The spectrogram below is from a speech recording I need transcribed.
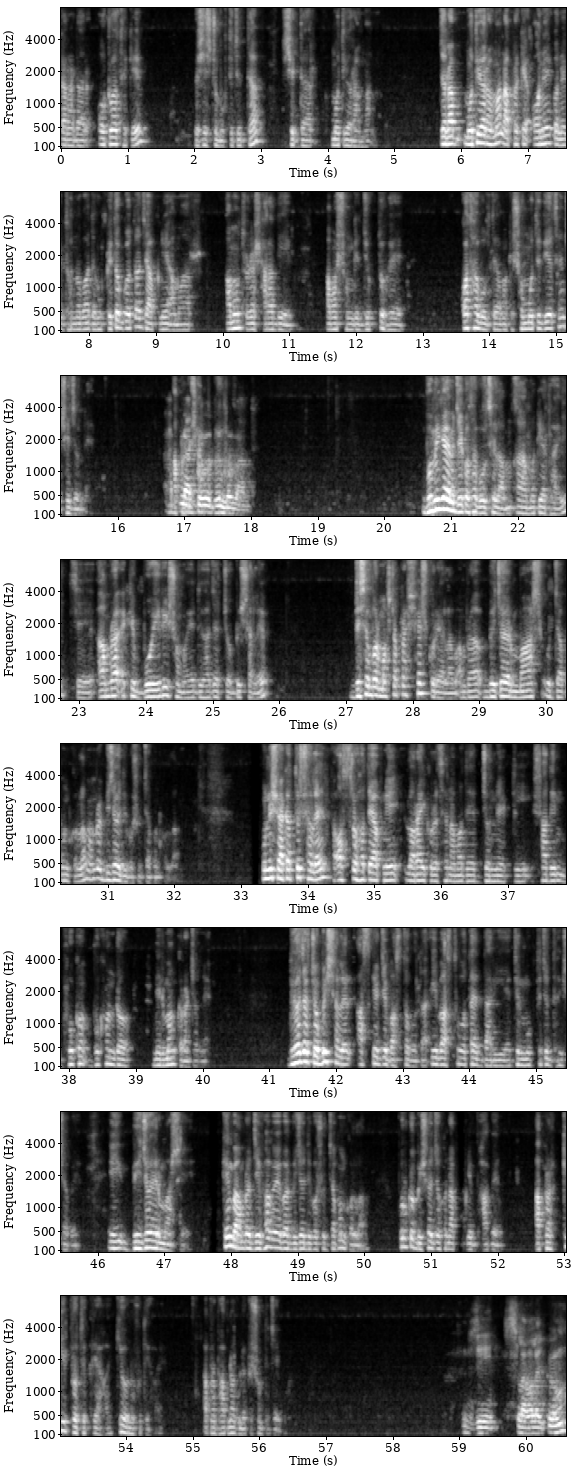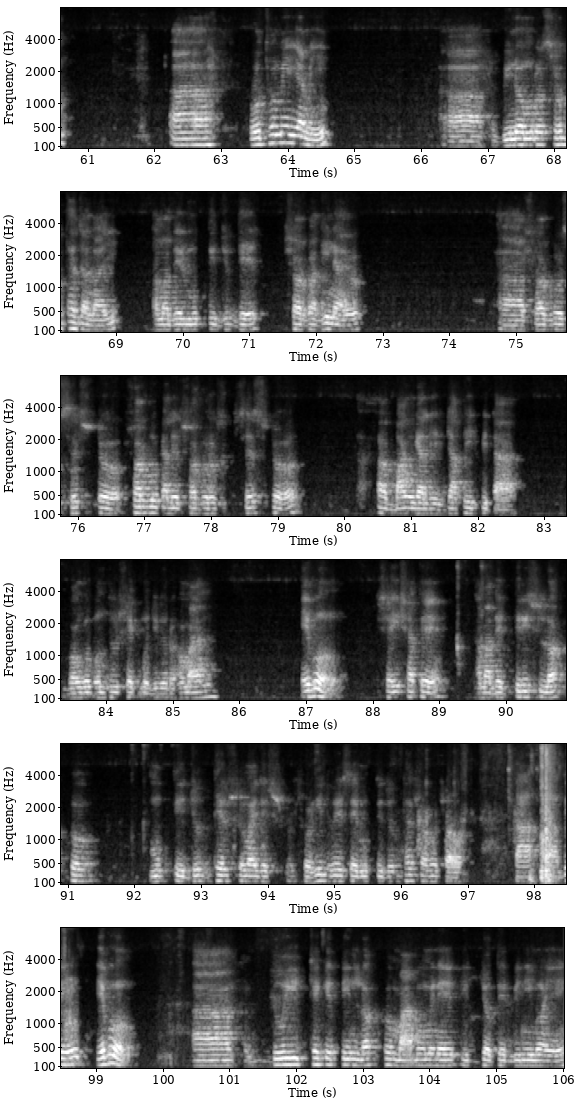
কানাডার অটোয়া থেকে বিশিষ্ট মুক্তিযোদ্ধা শিকদার মতিয়ার রহমান। জনাব মতিয়ার রহমান আপনাকে অনেক অনেক ধন্যবাদ এবং কৃতজ্ঞতা যে আপনি আমার আমন্ত্রণে সাড়া দিয়ে আমার সঙ্গে যুক্ত হয়ে কথা বলতে আমাকে সম্মতি দিয়েছেন সেই জন্য আপনাকেও ধন্যবাদ। ভূমিকায় আমি যে কথা বলছিলাম আহ, মতিয়ার ভাই যে আমরা একটি বৈরী সময়ে দুই হাজার চব্বিশ সালে ডিসেম্বর মাসটা প্রায় শেষ করে এলাম। আমরা বিজয়ের মাস উদযাপন করলাম, আমরা বিজয় দিবস উদযাপন করলাম। উনিশশো একাত্তর সালে অস্ত্র হাতে আপনি লড়াই করেছেন আমাদের জন্য একটি স্বাধীন ভূখণ্ড নির্মাণ করার জন্য। দুই হাজার চব্বিশ সালের আজকের যে বাস্তবতা, এই বাস্তবতায় দাঁড়িয়ে একজন মুক্তিযোদ্ধা হিসাবে এই বিজয়ের মাসে, কিংবা আমরা যেভাবে এবার বিজয় দিবস উদযাপন করলাম, পুরোটা বিষয় যখন আপনি ভাবেন, আপনার কি প্রতিক্রিয়া হয়, কি অনুভূতি হয়? আপনার ভাবনাগুলো একটু শুনতে চাইব। জি সালাম আলাইকুম। প্রথমেই আমি বিনম্র শ্রদ্ধা জানাই আমাদের মুক্তিযুদ্ধের সর্বাধিনায়ক সর্বশ্রেষ্ঠ সর্বকালের সর্বশ্রেষ্ঠ বাঙালির জাতির পিতা বঙ্গবন্ধু শেখ মুজিবুর রহমান এবং সেই সাথে আমাদের তিরিশ লক্ষ মুক্তিযুদ্ধের সময় যে শহীদ হয়েছে মুক্তিযোদ্ধা সহ তাদের এবং দুই থেকে তিন লক্ষ মা বোমেনের ইজ্জতের বিনিময়ে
